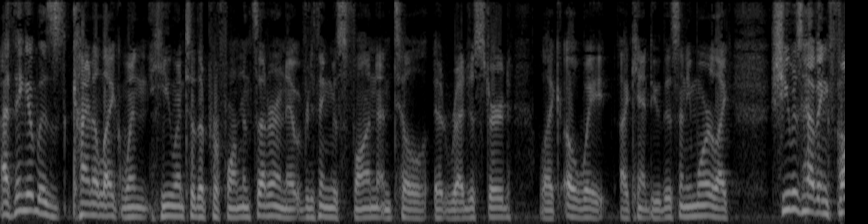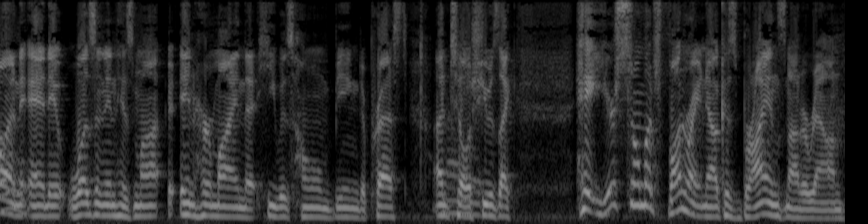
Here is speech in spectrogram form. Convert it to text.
I think it was kind of like when he went to the performance center and everything was fun until it registered like, oh wait, I can't do this anymore. Like she was having fun and it wasn't in his mi- in her mind that he was home being depressed until she was like, "Hey, you're so much fun right now cuz Brian's not around."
